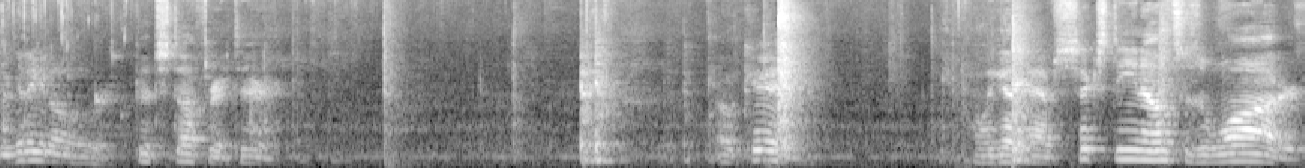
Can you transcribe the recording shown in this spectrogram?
You're getting it all over. Good stuff right there. Okay, we got to have 16 ounces of water.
